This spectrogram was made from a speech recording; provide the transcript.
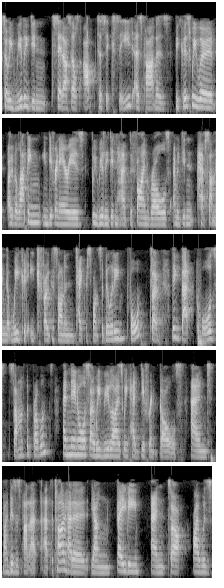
So we really didn't set ourselves up to succeed as partners because we were overlapping in different areas. We really didn't have defined roles and we didn't have something that we could each focus on and take responsibility for. So I think that caused some of the problems. And then also we realized we had different goals. And my business partner at the time had a young baby. And so I was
